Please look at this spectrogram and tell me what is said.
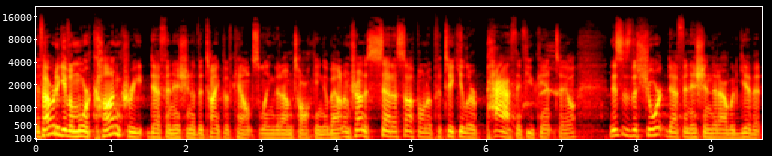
if I were to give a more concrete definition of the type of counseling that I'm talking about, I'm trying to set us up on a particular path, if you can't tell. This is the short definition that I would give it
